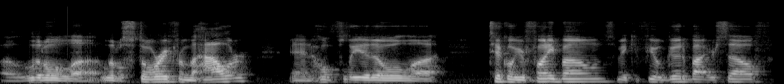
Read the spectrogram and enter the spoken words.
a little uh, little story from the Howler, and hopefully it'll uh, tickle your funny bones, make you feel good about yourself,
